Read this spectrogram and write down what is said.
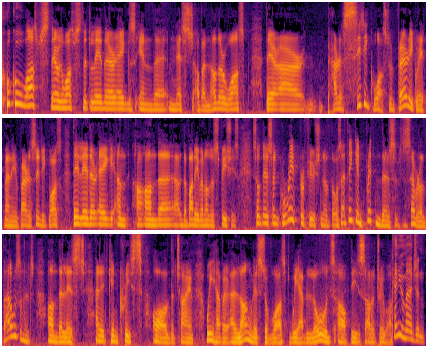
cuckoo wasps. They're wasps that lay their eggs in the nest of another wasp. There are parasitic wasps, a very great many parasitic wasps. They lay their egg on, on the, uh, the body of another species. So there's a great profusion of those. I think in Britain there's several thousand on the list, and it increases all the time. We have a, a long list of wasps. We have loads of these solitary wasps. Can you imagine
